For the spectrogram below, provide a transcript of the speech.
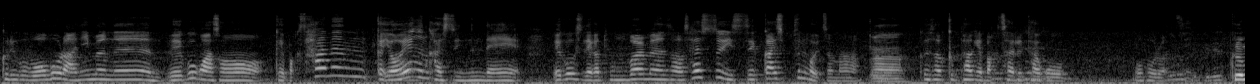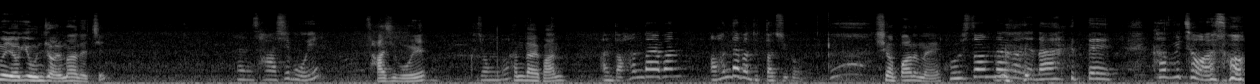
그리고 워홀 아니면은 외국 와서 이렇게 막 사는 그러니까 여행은 갈 수 있는데 외국에서 내가 돈 벌면서 살 수 있을까 싶은 거 있잖아 아 그래서 급하게 막차를 타고 워홀 왔지 그러면 여기 온 지 얼마나 됐지? 한 45일 45일? 그 정도 한 달 반? 아니 나 한 달 반? 아 한 달 반 됐다 지금 시간 빠르네. 벌써 한 달 만이야. 나 그때 카불쳐 와서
